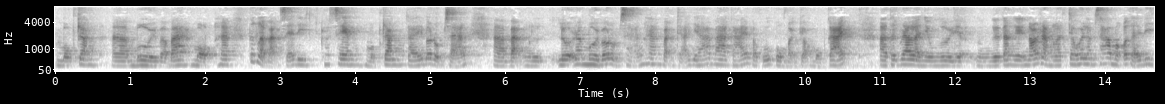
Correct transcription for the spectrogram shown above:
110 à, và 3 một ha. Tức là bạn sẽ đi xem 100 cái bất động sản. À, bạn lựa ra 10 bất động sản ha bạn trả giá ba cái và cuối cùng bạn chọn một cái. À, thực ra là nhiều người người ta nói rằng là trời làm sao mà có thể đi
